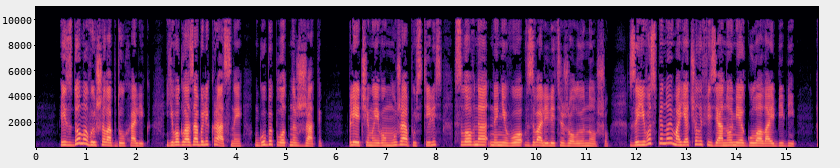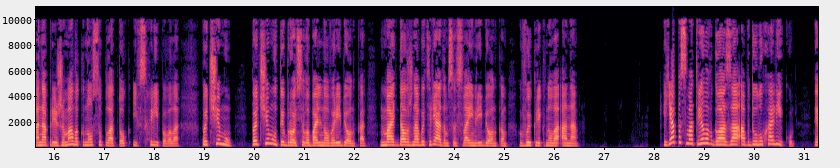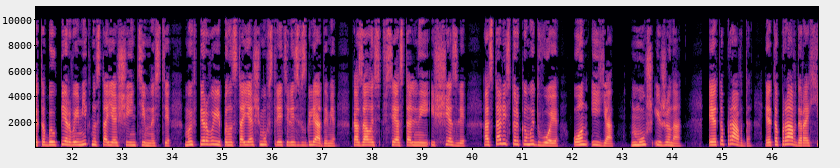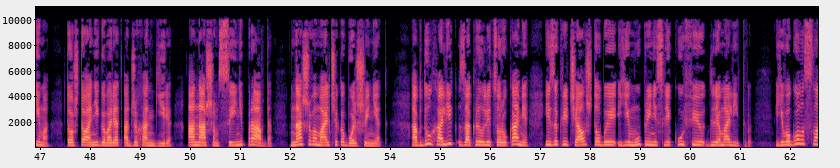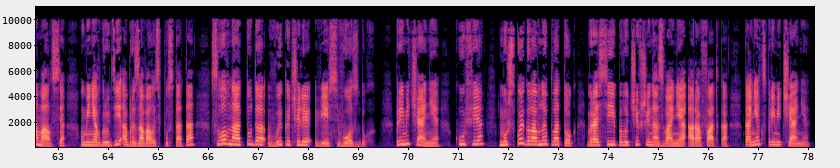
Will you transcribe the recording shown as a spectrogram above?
Из дома вышел Абдул-Халик. Его глаза были красные, губы плотно сжаты. Плечи моего мужа опустились, словно на него взвалили тяжелую ношу. За его спиной маячила физиономия Гулалай-Биби. Она прижимала к носу платок и всхлипывала. «Почему? Почему ты бросила больного ребенка? Мать должна быть рядом со своим ребенком!» — выкрикнула она. Я посмотрела в глаза Абдулу Халику. Это был первый миг настоящей интимности. Мы впервые по-настоящему встретились взглядами. Казалось, все остальные исчезли. Остались только мы двое, он и я, муж и жена. Это правда, это правда, Рахима. То, что они говорят о Джахангире, о нашем сыне, правда. Нашего мальчика больше нет. Абдул-Халик закрыл лицо руками и закричал, чтобы ему принесли куфию для молитвы. Его голос сломался, у меня в груди образовалась пустота, словно оттуда выкачали весь воздух. Примечание. Куфия – мужской головной платок, в России получивший название арафатка. Конец примечания.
